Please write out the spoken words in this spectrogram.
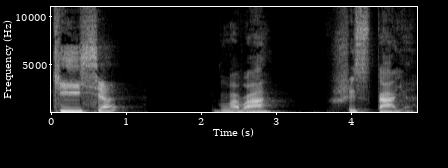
кися. Глава шестая.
